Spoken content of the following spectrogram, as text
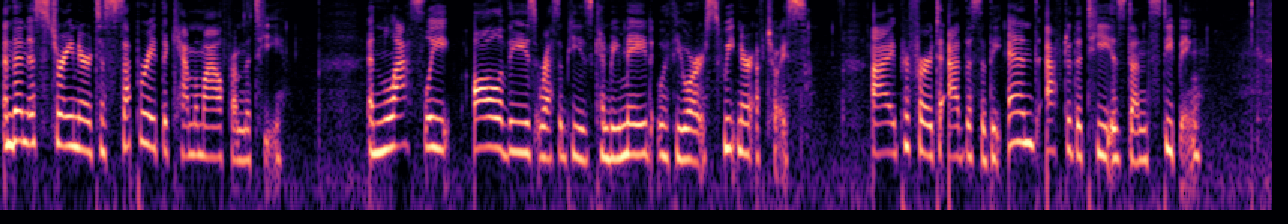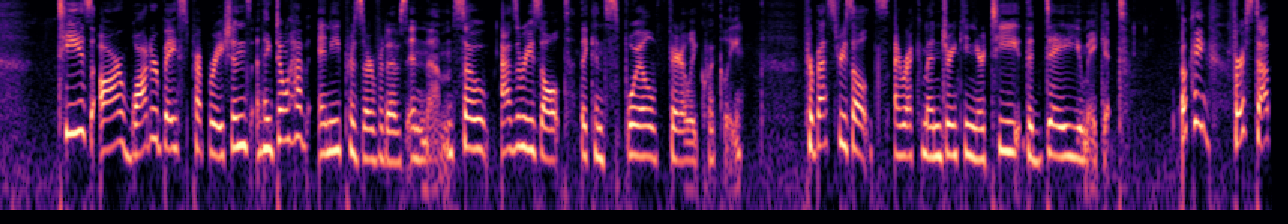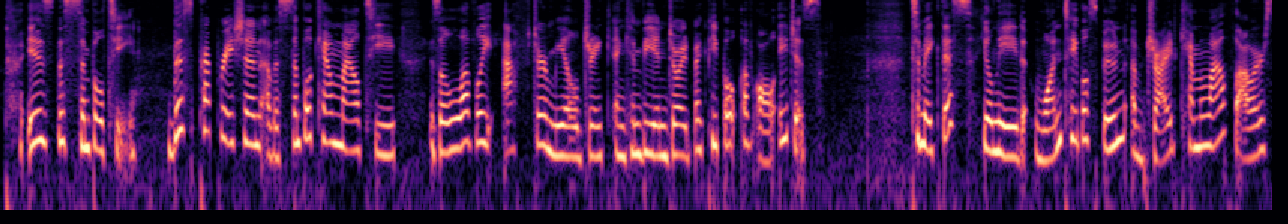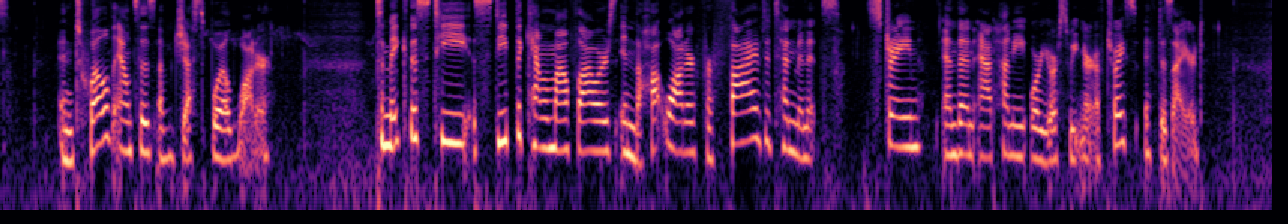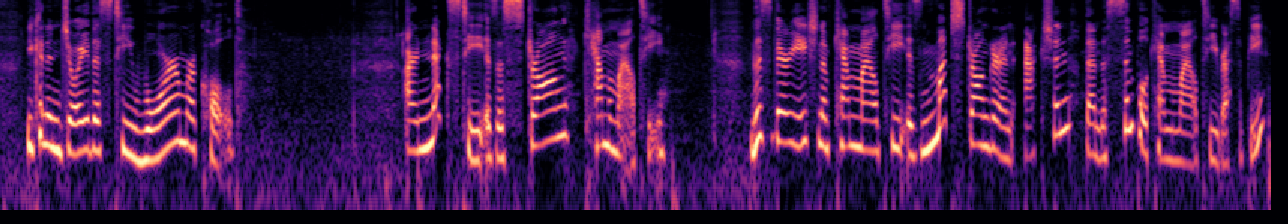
and then a strainer to separate the chamomile from the tea. And lastly, all of these recipes can be made with your sweetener of choice. I prefer to add this at the end after the tea is done steeping. Teas are water based preparations and they don't have any preservatives in them, so as a result, they can spoil fairly quickly. For best results, I recommend drinking your tea the day you make it. Okay, first up is the simple tea. This preparation of a simple chamomile tea is a lovely after meal drink and can be enjoyed by people of all ages. To make this, you'll need one tablespoon of dried chamomile flowers and 12 ounces of just boiled water. To make this tea, steep the chamomile flowers in the hot water for 5 to 10 minutes, strain, and then add honey or your sweetener of choice if desired. You can enjoy this tea warm or cold. Our next tea is a strong chamomile tea. This variation of chamomile tea is much stronger in action than the simple chamomile tea recipe.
